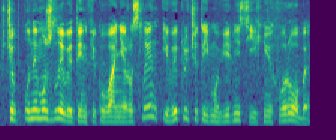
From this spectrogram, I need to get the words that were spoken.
щоб унеможливити інфікування рослин і виключити ймовірність їхньої хвороби.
